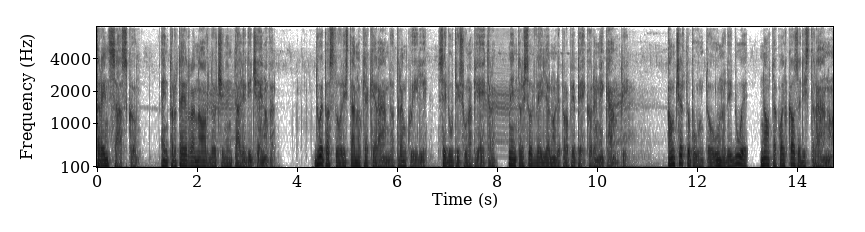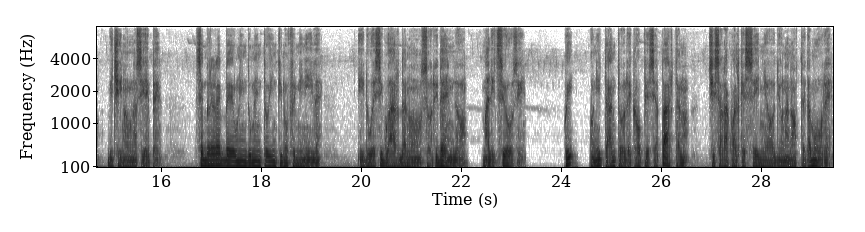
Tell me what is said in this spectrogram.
Trensasco, entroterra nord-occidentale di Genova. Due pastori stanno chiacchierando, tranquilli, seduti su una pietra, mentre sorvegliano le proprie pecore nei campi. A un certo punto uno dei due nota qualcosa di strano vicino a una siepe. sembrerebbe un indumento intimo femminile. I due si guardano sorridendo, maliziosi. Qui ogni tanto le coppie si appartano, ci sarà qualche segno di una notte d'amore.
